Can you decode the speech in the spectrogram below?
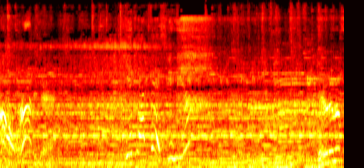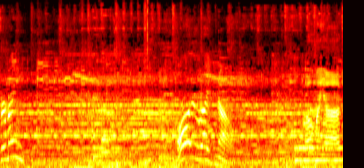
All righty then. Get that fish, you hear? Good enough for me. All right now. Oh my gosh.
